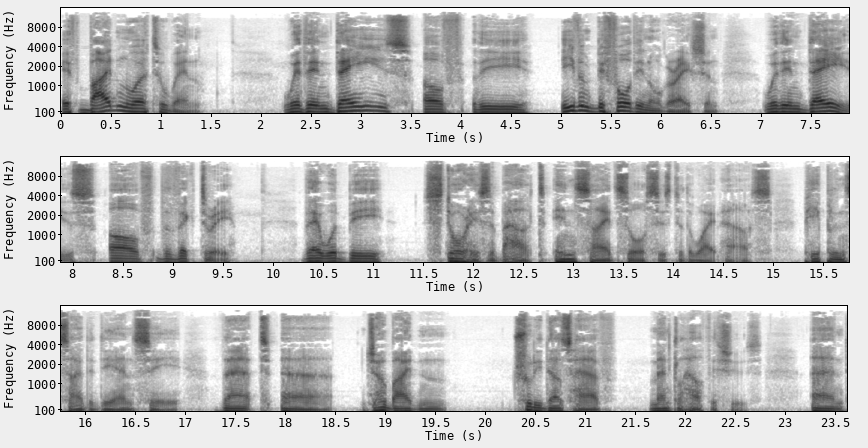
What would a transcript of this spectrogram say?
if biden were to win within days of the even before the inauguration within days of the victory there would be stories about inside sources to the white house people inside the dnc that uh, joe biden truly does have mental health issues. And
